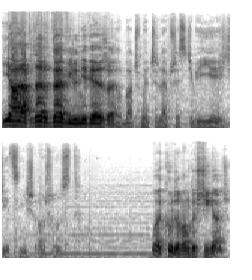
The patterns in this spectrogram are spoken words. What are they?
Ja jak Daredevil nie wierzę. Zobaczmy, czy lepszy z ciebie jeździec niż oszust. Łe, kurde, mam go ścigać?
